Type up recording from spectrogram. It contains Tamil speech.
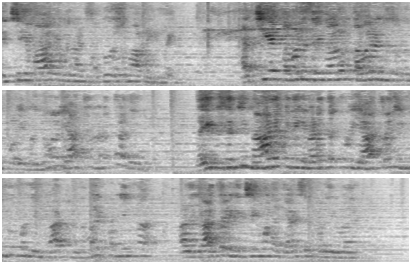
நிச்சயமாக இன்று நான் சந்தோஷமாக இல்லை. கட்சியை தவறு செய்தாலும் தவறு என்று சொல்லக்கூடிய இந்த மாதிரி யாத்திரை நடத்தாதீங்க. தயவு செஞ்சு நாளைக்கு நீங்க நடத்தக்கூடிய யாத்திரை இம்ப்ரூவ் பண்ணி காட்டுங்க. இந்த மாதிரி பண்ணீங்கன்னா அந்த யாத்திரை நிச்சயமா நான் கேன்சல் பண்ணிடுவேன்.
